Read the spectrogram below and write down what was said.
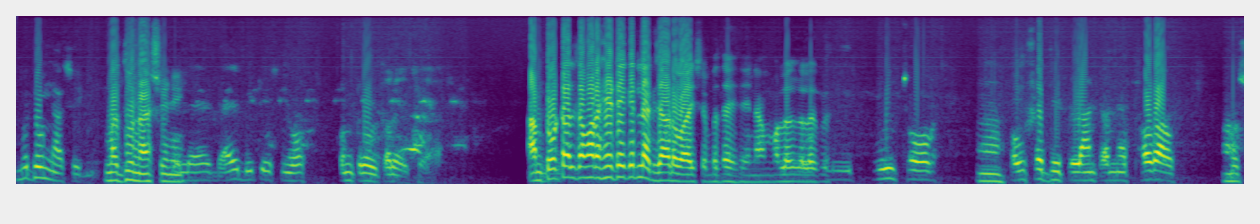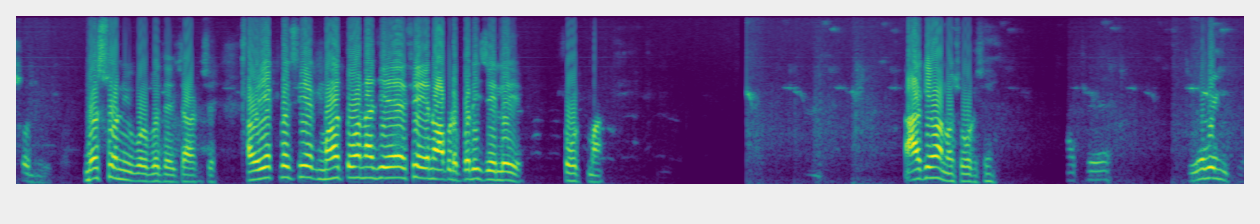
મધુનાશિની. મધુનાશિની. એટલે ડાયાબિટીસ નો કંટ્રોલ કરે છે. આમ ટોટલ તમારા હેઠે કેટલાક ઝાડવા છે બધા થઈને આમ અલગ અલગ? ફૂલ છોડ ઔષધિ પ્લાન્ટ અને ફળાવ ઔષધિ. બસો ની ઉપર બધા ઝાડ છે. હવે એક પછી એક મહત્વના જે છે એનો આપણે પરિચય લઈએ શોર્ટમાં આ કેવાનો છોડ છે? આ છે લવિંગ છે.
